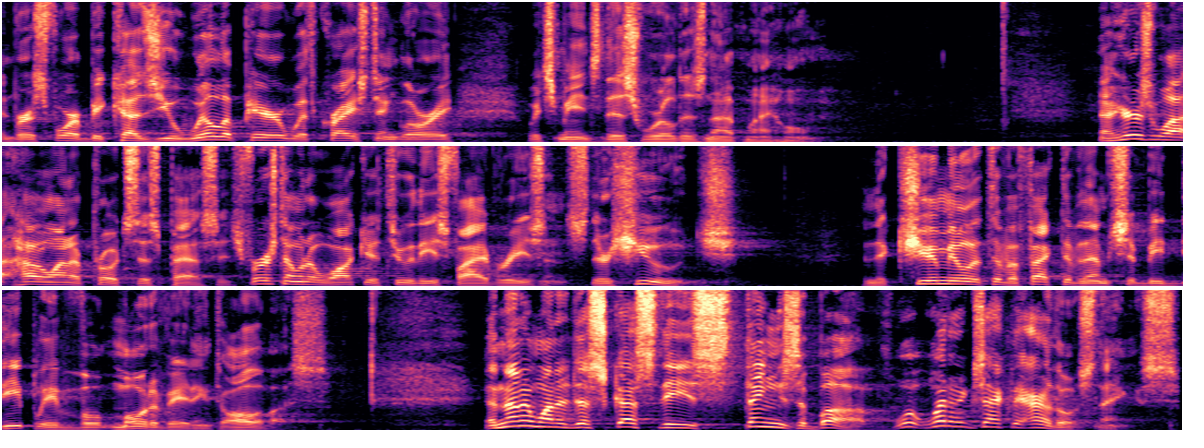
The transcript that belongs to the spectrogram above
in verse four, because you will appear with Christ in glory, which means this world is not my home. Now, here's what, how I want to approach this passage. First, I want to walk you through these five reasons. They're huge, and the cumulative effect of them should be deeply motivating to all of us. And then I want to discuss these things above. What, what exactly are those things?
